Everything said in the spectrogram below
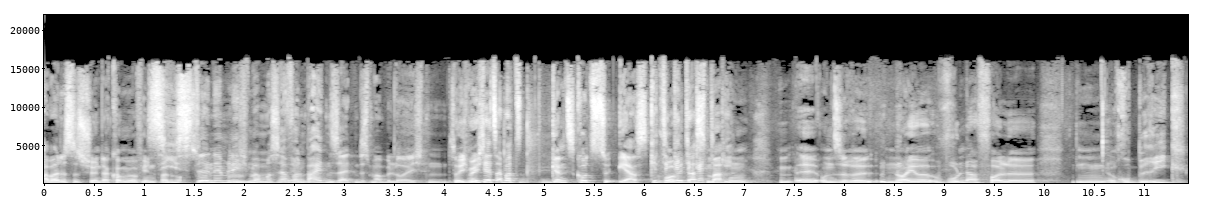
Aber das ist schön, da kommen wir auf jeden Fall Siehste zurück. nämlich, man muss ja von beiden Seiten das mal beleuchten. So, ich möchte jetzt aber ganz kurz zuerst, bevor wir das machen, äh, unsere neue, wundervolle mh, Rubrik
